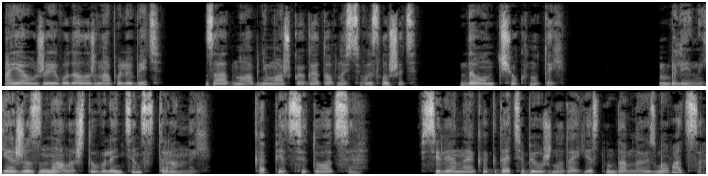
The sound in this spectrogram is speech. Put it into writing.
а я уже его должна полюбить? За одну обнимашку и готовность выслушать? Да он чокнутый. Блин, я же знала, что Валентин странный. Капец ситуация. Вселенная, когда тебе уже надоест надо мной измываться?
